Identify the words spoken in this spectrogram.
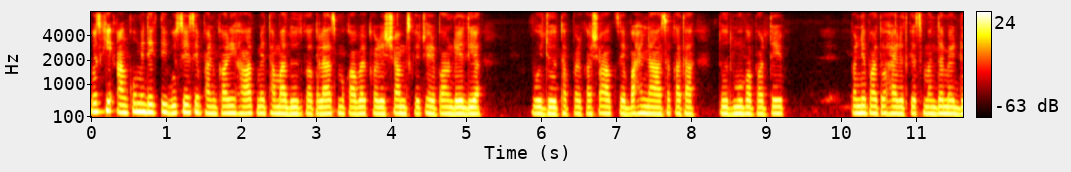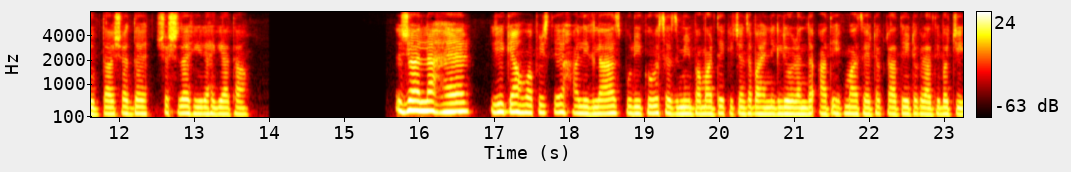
اس کی آنکھوں میں دیکھتی، غصے سے پھنکاری ہاتھ میں تھما دودھ کا گلاس مقابل کرے شمس کے چہرے پر ڈیل دیا۔ وہ جو تھپڑ کا شاک سے باہر نہ آ سکا تھا، دودھ منہ پر پڑتے پڑنے پر تو حیرت کے سمندر میں ڈوبتا شدر ششدر ہی رہ گیا تھا۔ یا اللہ، خیر، یہ کیا ہوا؟ پھر سے خالی گلاس، پوری قوت سے زمین پر مارتے کچن سے باہر نکلی اور اندر آتے حکمہ سے ٹکراتی ٹکراتی بچی۔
